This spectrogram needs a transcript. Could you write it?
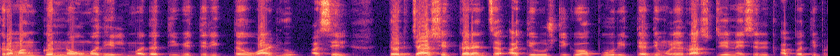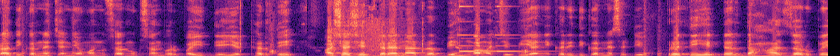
क्रमांक नऊ मधील मदती व्यतिरिक्त वाढीव असेल. तर ज्या शेतकऱ्यांचं अतिवृष्टी किंवा पूर इत्यादीमुळे राष्ट्रीय नैसर्गिक आपत्ती प्राधिकरणाच्या नियमानुसार नुकसान भरपाई देय ठरते अशा शेतकऱ्यांना रब्बी हंगामाचे बियाणे खरेदी करण्यासाठी प्रति हेक्टर दहा हजार रुपये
